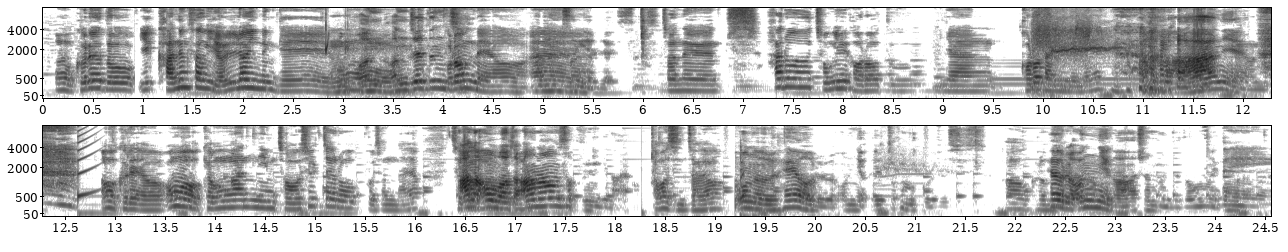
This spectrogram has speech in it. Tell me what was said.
어 그래도 이 가능성이 열려 있는 게 음, 언, 언제든지 부럽네요. 예. 가능성이 열려 있어요. 저는 하루 종일 걸어도 그냥 걸어 다니는 애. 아니에요. 어 그래요. 어머 경환님 저 실제로 보셨나요? 아나 어 맞아 아나운서 분위기 나요. 어 진짜요? 오늘 헤어를 언니가 이쪽 한번 보여줄 수 있어요. 아우 그럼. 헤어를 언니가 하셨는데 너무 예뻐. 네.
